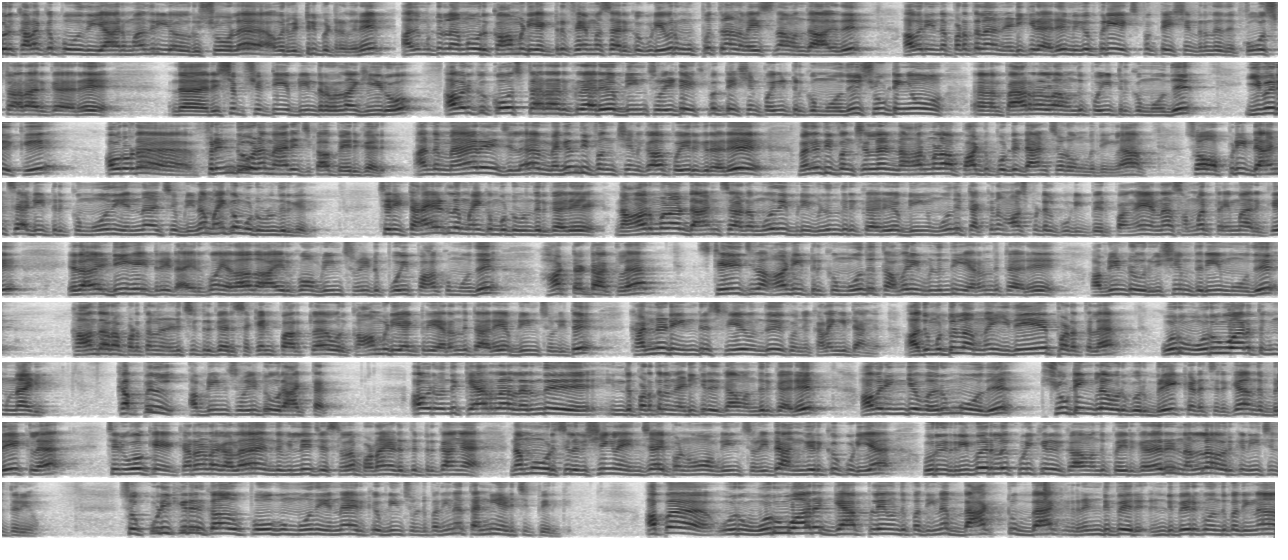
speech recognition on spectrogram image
ஒரு கலக்கப்போகுது யார் மாதிரி ஒரு ஷோவில் அவர் வெற்றி பெற்றவர். அது மட்டும் இல்லாமல் ஒரு காமெடி ஆக்டர் ஃபேமஸாக இருக்கக்கூடியவர் முப்பத்தி நாலு வயசு தான் வந்து ஆகுது. அவர் இந்த படத்தில் நடிக்கிறாரு. மிகப்பெரிய எக்ஸ்பெக்டேஷன் இருந்தது. கோ ஸ்டாராக இருக்காரு. இந்த ரிஷப் ஷெட்டி அப்படின்றவர் தான் ஹீரோ அவருக்கு கோ ஸ்டாராக இருக்கிறாரு அப்படின்னு சொல்லிட்டு எக்ஸ்பெக்டேஷன் போயிட்டு இருக்கும்போது ஷூட்டிங்கும் பேரலாக வந்து போயிட்டு இருக்கும்போது இவருக்கு அவரோட ஃப்ரெண்டோட மேரேஜுக்காக போயிருக்காரு. அந்த மேரேஜில் மெகந்தி ஃபங்க்ஷனுக்காக போயிருக்கிறாரு. மெகந்தி ஃபங்க்ஷனில் நார்மலாக பாட்டு போட்டு டான்ஸ் ஆடுவோம் பார்த்தீங்களா? ஸோ அப்படி டான்ஸ் ஆடிட்டு இருக்கும்போது என்னாச்சு அப்படின்னா மயக்கம் போட்டு விழுந்திருக்காரு. சரி டயர்டில் மயக்கம் போட்டு விழுந்திருக்காரு. நார்மலாக டான்ஸ் ஆடும் போது இப்படி விழுந்திருக்காரு அப்படிங்கும் போது டக்குன்னு ஹாஸ்பிட்டல் கூட்டிகிட்டு போயிருப்பாங்க. ஏன்னா சம்மர் டைமாக இருக்குது ஏதாவது டீஹைட்ரேட் ஆகிருக்கும் ஏதாவது ஆயிருக்கும் அப்படின்னு சொல்லிட்டு போய் பார்க்கும்போது ஹார்ட் அட்டாக்ல ஸ்டேஜில் ஆடிட்டு இருக்கும்போது தவறி விழுந்து இறந்துட்டாரு அப்படின்ற ஒரு விஷயம் தெரியும் போது காந்தாரா படத்தில் நடிச்சிட்டு இருக்காரு. செகண்ட் பார்ட்டில் ஒரு காமெடி ஆக்டர் இறந்துட்டாரு அப்படின்னு சொல்லிட்டு கன்னட இண்டஸ்ட்ரியே வந்து கொஞ்சம் கலங்கிட்டாங்க. அது மட்டும் இல்லாமல் இதே படத்தில் ஒரு ஒரு வாரத்துக்கு முன்னாடி கபில் அப்படின்னு சொல்லிட்டு ஒரு ஆக்டர் அவர் வந்து கேரளாவிலேருந்து இந்த படத்தில் நடிக்கிறதுக்காக வந்திருக்காரு. அவர் இங்கே வரும்போது ஷூட்டிங்கில் அவருக்கு ஒரு பிரேக் கிடச்சிருக்கு. அந்த பிரேக்கில் சரி ஓகே கர்நாடகாவில் இந்த வில்லேஜஸ்லாம் படம் எடுத்துகிட்டு இருக்காங்க நம்ம ஒரு சில விஷயங்களை என்ஜாய் பண்ணுவோம் அப்படின்னு சொல்லிட்டு அங்கே இருக்கக்கூடிய ஒரு ரிவரில் குளிக்கிறதுக்காக வந்து போயிருக்காரு. நல்லா அவருக்கு நீச்சல் தெரியும். ஸோ குளிக்கிறதுக்காக போகும்போது என்ன இருக்குது அப்படின்னு சொல்லிட்டு பார்த்தீங்கன்னா தண்ணி அடிச்சுட்டு போயிருக்கு. அப்போ ஒரு ஒரு வார கேப்லேயே வந்து பார்த்தீங்கன்னா பேக் டு பேக் ரெண்டு பேர் ரெண்டு பேருக்கு வந்து பார்த்தீங்கன்னா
